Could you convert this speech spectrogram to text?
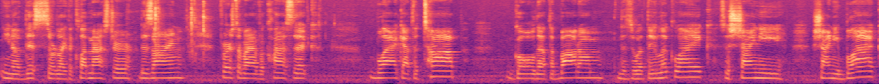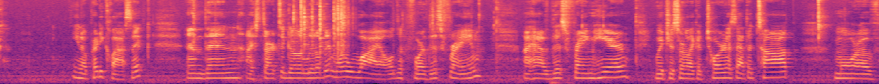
you know, this sort of like the Clubmaster design. First up I have a classic black at the top, gold at the bottom. This is what they look like. It's a shiny, shiny black, you know, pretty classic. And then I start to go a little bit more wild for this frame. I have this frame here, which is sort of like a tortoise at the top, more of,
